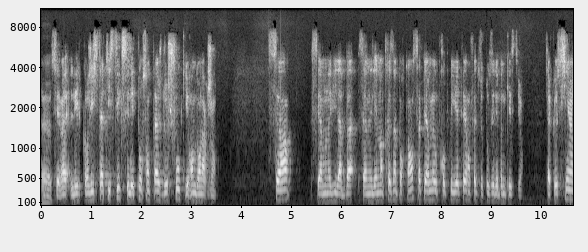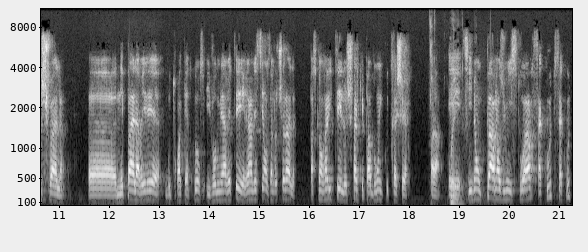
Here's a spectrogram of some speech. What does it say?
Euh, c'est vrai, les, quand je dis statistiques, c'est les pourcentages de chevaux qui rentrent dans l'argent. Ça, c'est à mon avis là-bas, c'est un élément très important. Ça permet aux propriétaires en fait de se poser les bonnes questions. C'est-à-dire que si un cheval euh, n'est pas à l'arrivée au bout de 3-4 courses, il vaut mieux arrêter et réinvestir dans un autre cheval. Parce qu'en réalité, le cheval qui est pas bon, il coûte très cher. Voilà. Et sinon, on part dans une histoire, ça coûte, ça coûte.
